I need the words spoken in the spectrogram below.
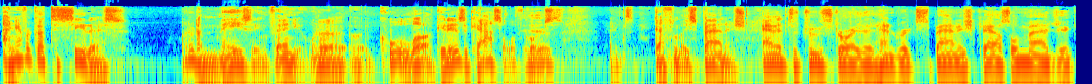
I never got to see this. What an amazing venue. What a, a cool look. It is a castle, of course. It's definitely Spanish. And it's a true story that Hendrix Spanish Castle Magic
